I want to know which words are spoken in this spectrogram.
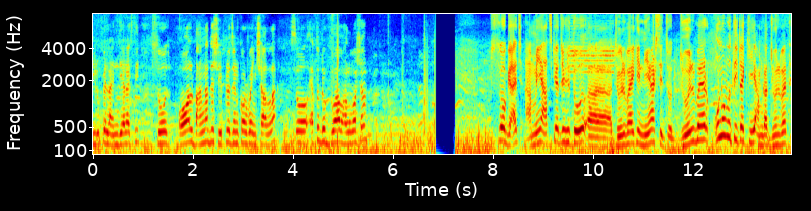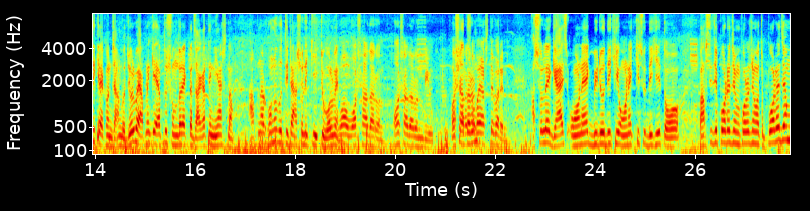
ইউরোপে লাইন দিয়ে রাখছি। সো অল বাংলাদেশ রিপ্রেজেন্ট করব, ইনশাআল্লাহ। সো এতটুকু দোয়া, ভালোবাসা। সো গাছ আমি আজকে যেহেতু আহ, জুয়েল ভাইকে নিয়ে আসছি জুয়েল ভাইয়ের অনুভূতিটা কি? আমরা জুয়েল ভাই থেকে এখন জানব। জুয়েল ভাই আপনাকে এত সুন্দর একটা জায়গাতে নিয়ে আসলাম? আপনার অনুভূতিটা আসলে কি একটু বলবেন? অসাধারণ অসাধারণ ভিউ অসাধারণ? সবাই আসতে পারেন। আসলে গ্যাস অনেক ভিডিও দেখি, অনেক কিছু দেখি, তো ভাবছি যে পরে যাব, পরে তো পরে যাব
